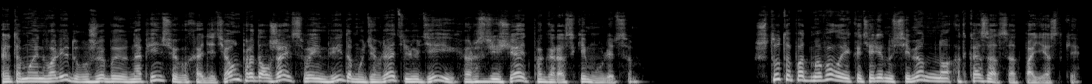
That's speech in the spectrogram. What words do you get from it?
Этому инвалиду уже бы на пенсию выходить, а он продолжает своим видом удивлять людей, разъезжает по городским улицам. Что-то подмывало Екатерину Семеновну отказаться от поездки.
